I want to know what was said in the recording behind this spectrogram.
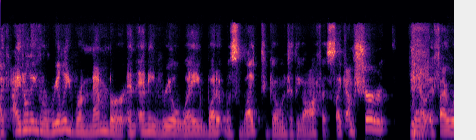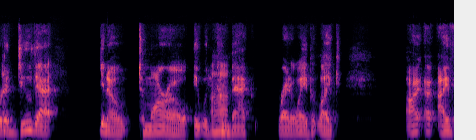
like, I don't even really remember in any real way what it was like to go into the office. Like, I'm sure, you know, if I were to do that, you know, tomorrow, it would Uh-huh. come back right away. But like, I, I I've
